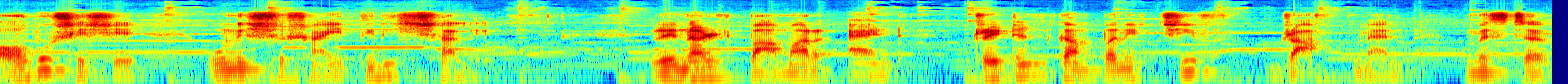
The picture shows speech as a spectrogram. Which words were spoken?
অবশেষে উনিশশো সাঁইত্রিশ সালে রেনাল্ড পামার অ্যান্ড ট্রেটন কোম্পানির চিফ ড্রাফটম্যান মিস্টার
